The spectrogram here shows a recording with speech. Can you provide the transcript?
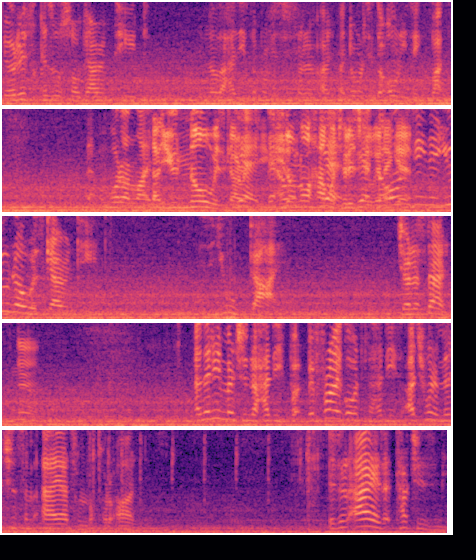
Your rizq is also guaranteed. You know the hadith the Prophet I, I don't want to say the only thing, but what Allah is that you know is guaranteed. the you don't know how yeah, much rizq yeah, you're The gonna only thing that you know is guaranteed is that you will die. Do you understand? yeah. And then he mentioned the hadith. But before I go into the hadith, I just want to mention some ayat from the Quran. There's an ayah that touches me.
